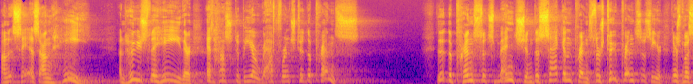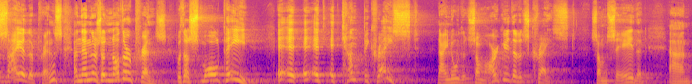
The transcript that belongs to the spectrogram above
And it says, and he. And who's the he there? It has to be a reference to the prince. The, the prince that's mentioned, the second prince, there's two princes here. There's Messiah the prince, and then there's another prince with a small p. It, it, it, it can't be Christ. Now, I know that some argue that it's Christ. Some say that um,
